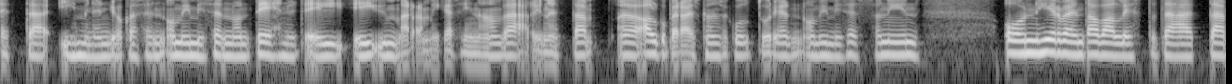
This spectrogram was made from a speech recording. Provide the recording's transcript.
että ihminen, joka sen omimisen on tehnyt, ei, ei ymmärrä, mikä siinä on väärin. Että ä, alkuperäiskansakulttuurien omimisessa niin on hirveän tavallista tämä, että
